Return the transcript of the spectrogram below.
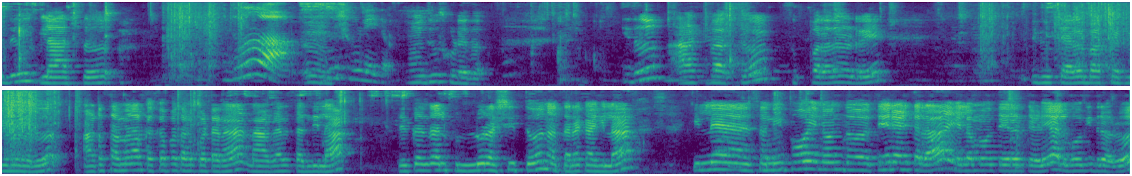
ಇದು ಗ್ಲಾಸ್. ಜ್ಯೂಸ್ ಕುಡಿಯೋದು. ಇದು ಆರ್ಟ್ ಬಾಕ್ಸ್. ಸೂಪರ್ ಅದ ನೋಡ್ರಿ. ಇದು ಸ್ಯಾಲರ್ ಬಾಕ್ಸ್ ಕಟ್ಟಿರೋದು ಆಟ ಸಾಮಾನು ಅವ್ರ ಕಕ್ಕಪ್ಪ ತಂದ್ಕೊಟ್ಟಾನ ನಾವಾಗ ತಂದಿಲ್ಲ. ಯಾಕಂದ್ರೆ ಅಲ್ಲಿ ಫುಲ್ಲು ರಶ್ ಇತ್ತು. ನಾವು ತರಕ್ಕಾಗಿಲ್ಲ ಇಲ್ಲೇ ಸಮೀಪ ಇನ್ನೊಂದು ತೇರ್ ಹೇಳ್ತಾರ. ಎಲ್ಲಮ್ಮ ತೇರ್ ಅಂತೇಳಿ. ಅಲ್ಲಿಗೆ ಹೋಗಿದ್ರು ಅವರು.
